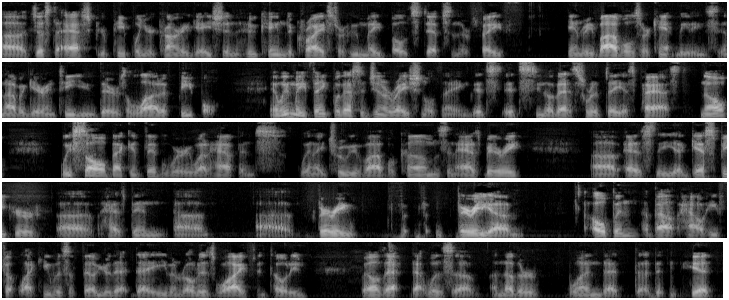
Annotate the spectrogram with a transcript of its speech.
Uh, just to ask your people in your congregation who came to Christ or who made bold steps in their faith in revivals or camp meetings, and I would guarantee you there's a lot of people. And we may think, well, that's a generational thing. It's it's you know that sort of day has passed. No, we saw back in February what happens when a true revival comes in Asbury uh, as the uh, guest speaker uh, has been um, uh, very, very um, open about how he felt like he was a failure that day. Even wrote his wife and told him, "Well, that that was uh, another one that uh, didn't hit."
